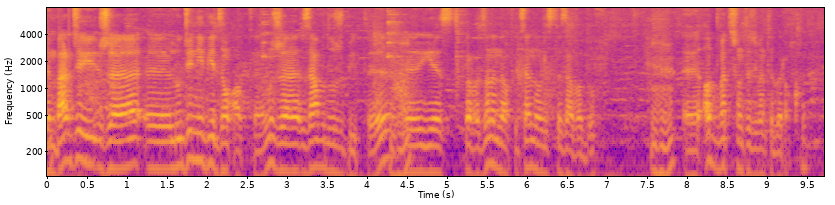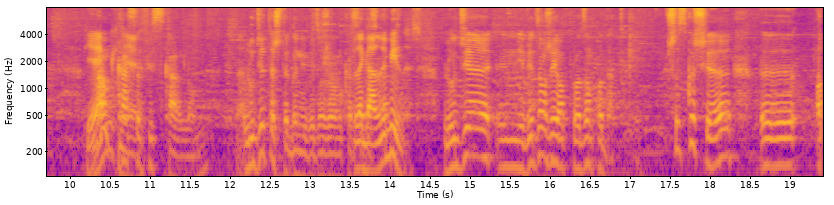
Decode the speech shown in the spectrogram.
Tym bardziej, że y, ludzie nie wiedzą o tym, że zawód wróżbity y, jest wprowadzony na oficjalną listę zawodów y, od 2009 roku. Mam pięknie. kasę fiskalną. Ludzie też tego nie wiedzą, że mam kasę Legalny fiskalną. biznes. Ludzie y, nie wiedzą, że ja odprowadzam podatki. Wszystko się y,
